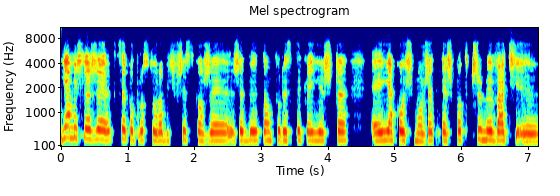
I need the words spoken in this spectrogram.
Ja myślę, że chcę po prostu robić wszystko, że, żeby tą turystykę jeszcze e, jakoś może też podtrzymywać e,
